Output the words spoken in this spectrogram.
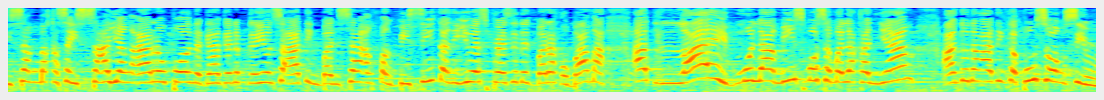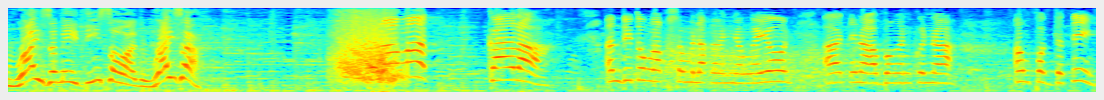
isang makasaysayang araw po ang nagaganap ngayon sa ating bansa ang pagbisita ni US President Barack Obama at live mula mismo sa Malacanang, ando ng ating kapusong si Riza May Dizon. Riza! Salamat, Kara! Andito nga ako sa Malacanang ngayon at inaabangan ko na ang pagdating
